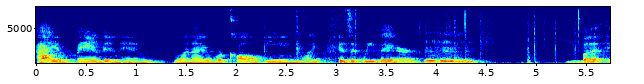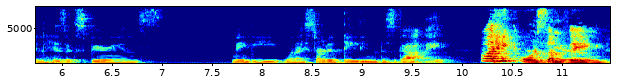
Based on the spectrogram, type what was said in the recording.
I abandoned him when I recall being like physically there, Mm-hmm. but in his experience maybe when i started dating this guy like or Yeah. something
